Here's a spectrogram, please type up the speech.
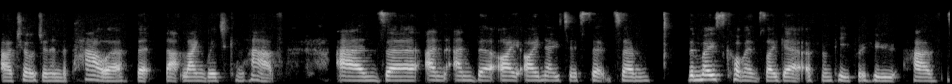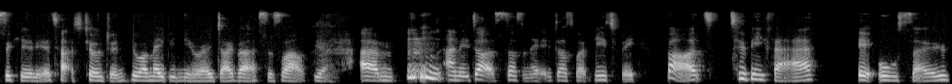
our children and the power that that language can have, and uh, and and I I noticed that. Um, the most comments I get are from people who have securely attached children who are maybe neurodiverse as well. Yeah. Um, and it does, doesn't it? It does work beautifully. But to be fair, it also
